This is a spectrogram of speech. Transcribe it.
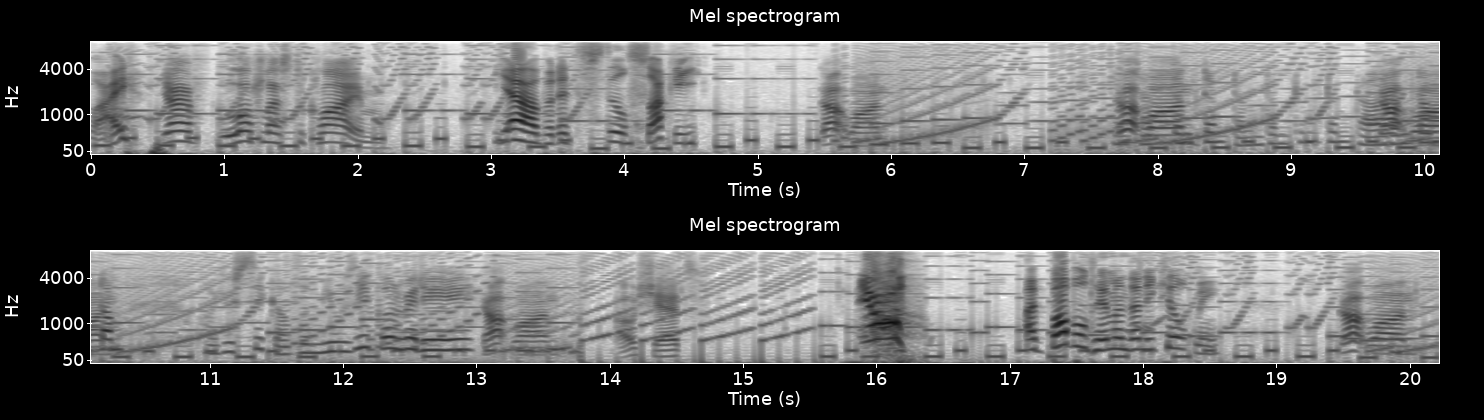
Why? You have a lot less to climb. Yeah, but it's still sucky. Got one. Got one. Got one. Are you sick of the music already? Got one. Oh shit. Yeah! I bubbled him and then he killed me. Got one.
